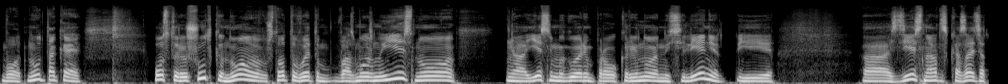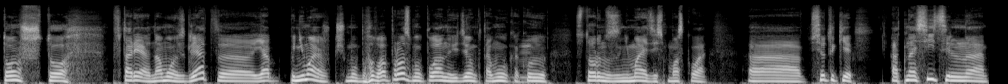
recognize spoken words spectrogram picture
Вот, ну такая острая шутка, но что-то в этом, возможно, есть, но а, если мы говорим про коренное население, и а, здесь надо сказать о том, что, повторяю, на мой взгляд, э, я понимаю, к чему был вопрос, мы плавно идем к тому, какую сторону занимает здесь Москва. А, Все-таки относительно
